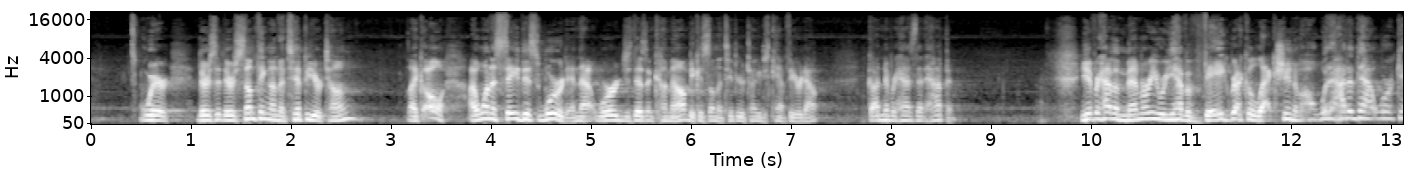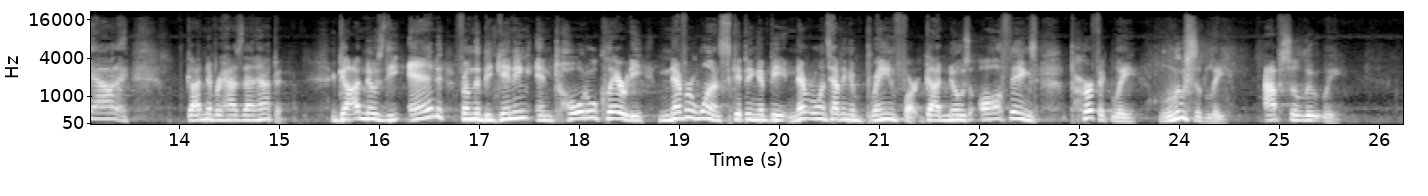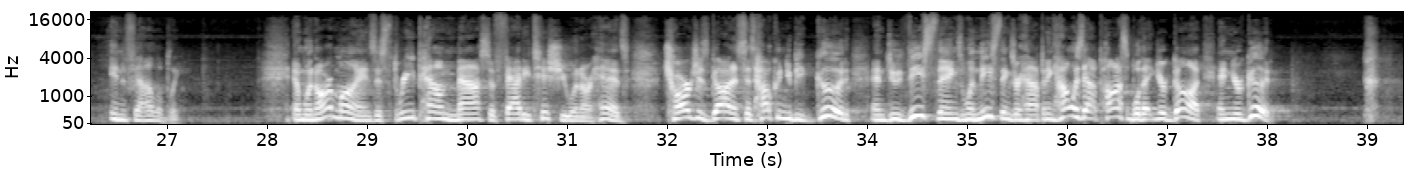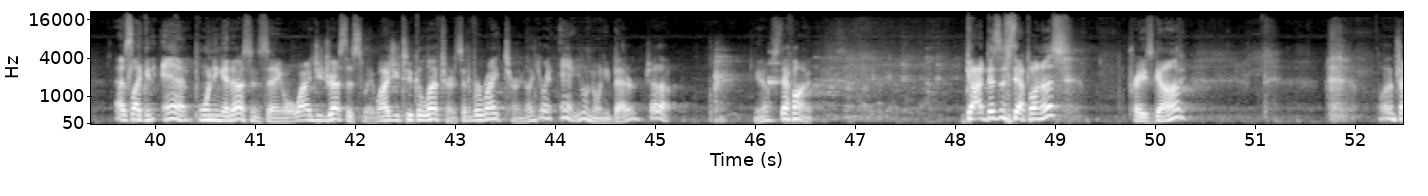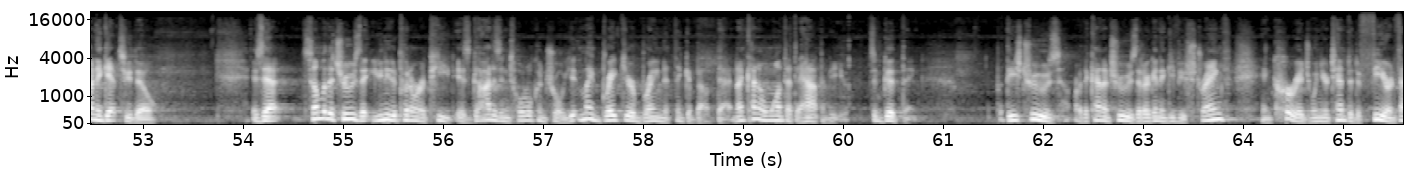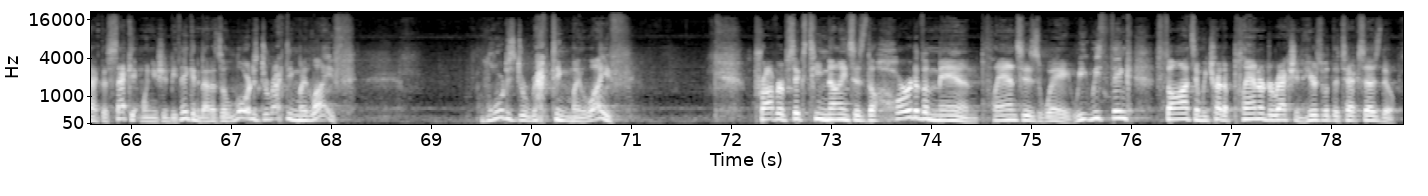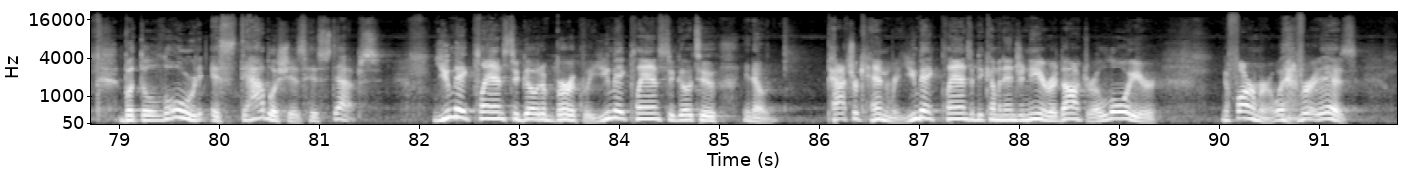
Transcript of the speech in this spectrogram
where there's, there's something on the tip of your tongue? Like, oh, I want to say this word, and that word just doesn't come out because on the tip of your tongue, you just can't figure it out. God never has that happen. You ever have a memory where you have a vague recollection of, oh, what, how did that work out? I, God never has that happen. God knows the end from the beginning in total clarity, never once skipping a beat, never once having a brain fart. God knows all things perfectly, lucidly, absolutely, infallibly. And when our minds, this three pound mass of fatty tissue in our heads, charges God and says, How can you be good and do these things when these things are happening? How is that possible that you're God and you're good? That's like an ant pointing at us and saying, Well, why did you dress this way? Why did you take a left turn instead of a right turn? You're like, You're an ant. You don't know any better. Shut up. You know, step on it. God doesn't step on us. Praise God. What I'm trying to get to, though, is that some of the truths that you need to put on repeat is God is in total control. It might break your brain to think about that. And I kind of want that to happen to you. It's a good thing. But these truths are the kind of truths that are going to give you strength and courage when you're tempted to fear. In fact, the second one you should be thinking about is the Lord is directing my life. Lord is directing my life. Proverbs 16 9 says, The heart of a man plans his way. We, we think thoughts and we try to plan our direction. Here's what the text says, though. But the Lord establishes his steps. You make plans to go to Berkeley. You make plans to go to, you know, Patrick Henry. You make plans to become an engineer, a doctor, a lawyer, a farmer, whatever it is.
